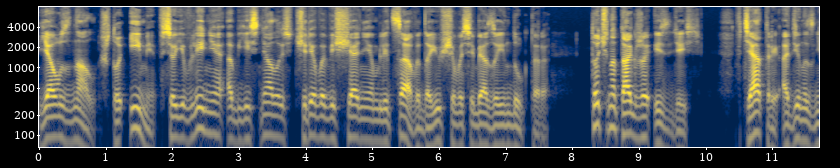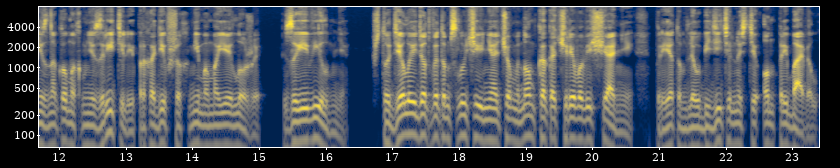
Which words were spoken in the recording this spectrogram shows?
я узнал, что ими все явление объяснялось чревовещанием лица, выдающего себя за индуктора. Точно так же и здесь. В театре один из незнакомых мне зрителей, проходивших мимо моей ложи, заявил мне, что дело идет в этом случае ни о чем ином, как о чревовещании, при этом для убедительности он прибавил.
